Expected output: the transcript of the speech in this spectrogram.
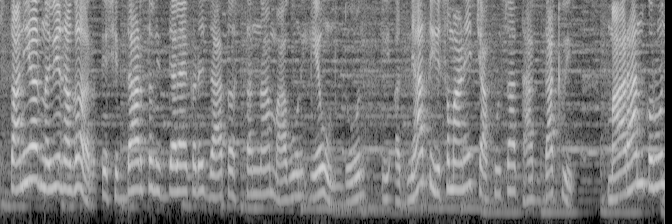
स्थानीय नवीनगर ते सिद्धार्थ विद्यालयाकडे जात असताना मागून येऊन दोन अज्ञात इसमाने चाकूचा धाक दाखवीत. मारहाण करून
